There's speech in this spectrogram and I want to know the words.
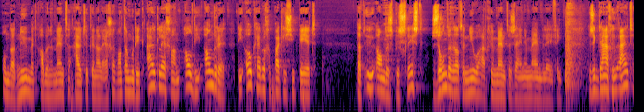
om dat nu met abonnementen uit te kunnen leggen. Want dan moet ik uitleggen aan al die anderen die ook hebben geparticipeerd... dat u anders beslist zonder dat er nieuwe argumenten zijn in mijn beleving. Dus ik daag u uit,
